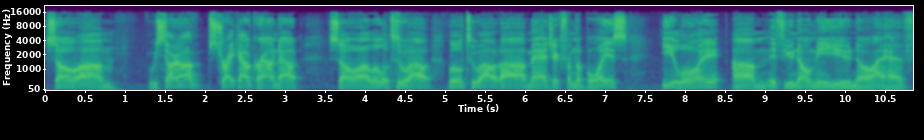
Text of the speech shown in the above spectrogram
So um, we start off strikeout, ground out. So a little, Little two, two out, out. little two out uh, magic from the boys. Eloy, um, if you know me, you know I have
